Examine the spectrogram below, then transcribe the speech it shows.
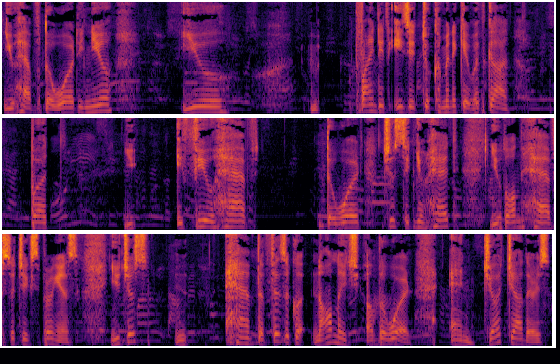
you have the Word in you, you find it easy to communicate with God. But you, if you have the Word just in your head, you don't have such experience. You just have the physical knowledge of the word and judge others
